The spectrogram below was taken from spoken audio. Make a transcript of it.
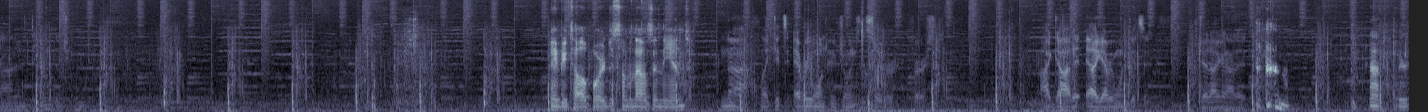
got in the end achievement. Maybe teleport to someone that was in the end. Nah, like it's everyone who joins the server first. I got it. Like everyone gets it. Jedi got it. Huh, ah, weird.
